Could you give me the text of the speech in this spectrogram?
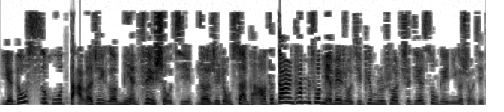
也都似乎打了这个免费手机的这种算盘啊。他当然他们说免费手机，并不是说直接送给你一个手机，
